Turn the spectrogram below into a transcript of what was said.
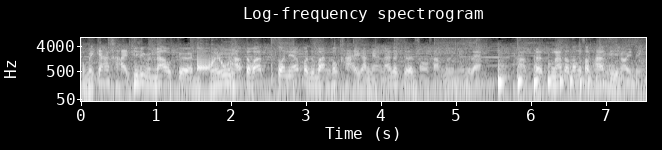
ผมไม่กล้าขายที่มันเน่าเกินเฮ้ยนะครับแต่ว่าตัวเนี้ยปัจจุบันเขาขายกันเนี่ยน่าจะเกิน2 3 0 0 0 0นี่ไม่แหละครับแต่น่าจะต้องสภาพดีหน่อยนึง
